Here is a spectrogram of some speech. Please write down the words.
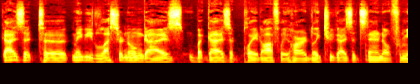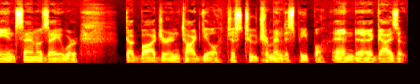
Guys that uh, maybe lesser known guys, but guys that played awfully hard. Like two guys that stand out for me in San Jose were. Doug Bodger and Todd Gill, just two tremendous people and uh, guys that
